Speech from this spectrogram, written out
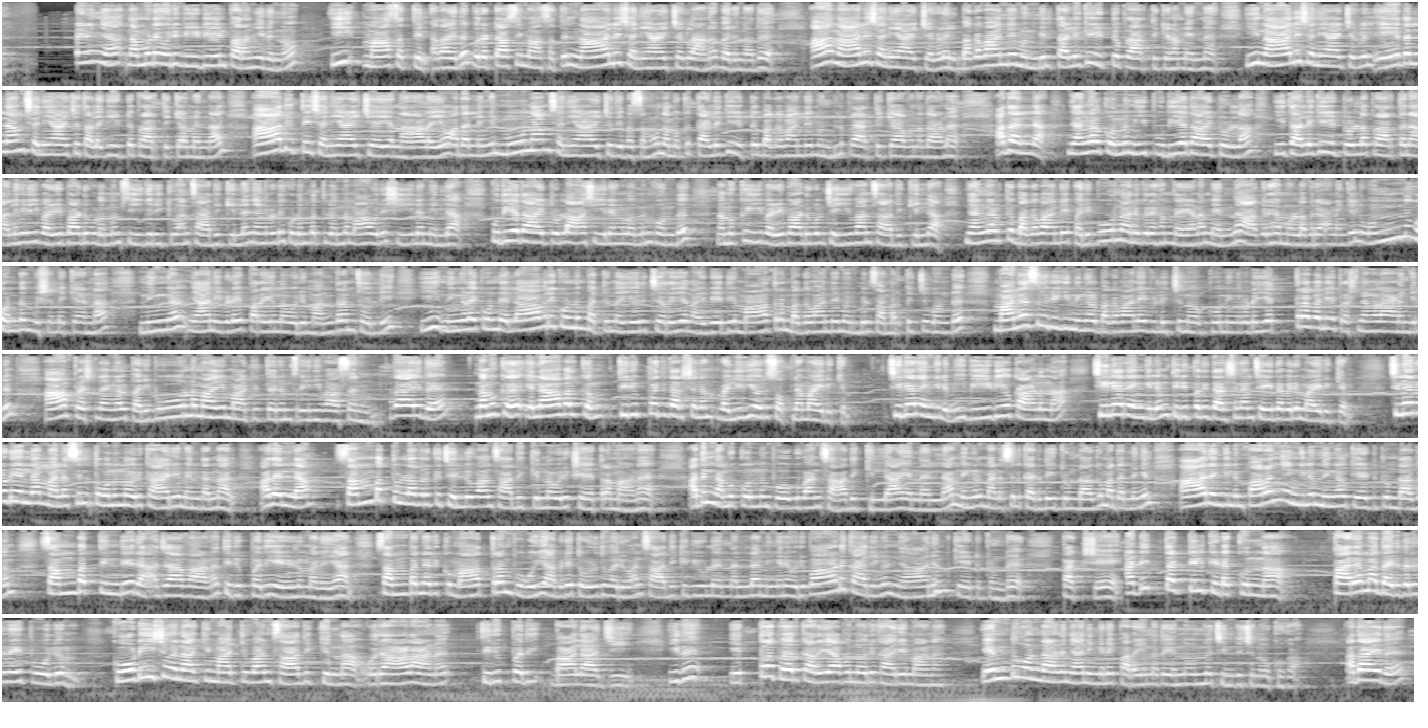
കഴിഞ്ഞ നമ്മുടെ ഒരു വീഡിയോയിൽ പറഞ്ഞിരുന്നു ഈ മാസത്തിൽ അതായത് പുരട്ടാസി മാസത്തിൽ നാല് ശനിയാഴ്ചകളാണ് വരുന്നത്. ആ നാല് ശനിയാഴ്ചകളിൽ ഭഗവാന്റെ മുൻപിൽ തളികയിട്ട് പ്രാർത്ഥിക്കണമെന്ന്. ഈ നാല് ശനിയാഴ്ചകളിൽ ഏതെല്ലാം ശനിയാഴ്ച തളികയിട്ട് പ്രാർത്ഥിക്കാമെന്നാൽ ആദ്യത്തെ ശനിയാഴ്ചയായ നാളെയോ അതല്ലെങ്കിൽ മൂന്നാം ശനിയാഴ്ച ദിവസമോ നമുക്ക് തളികയിട്ട് ഭഗവാന്റെ മുൻപിൽ പ്രാർത്ഥിക്കാവുന്നതാണ്. അതല്ല ഞങ്ങൾക്കൊന്നും ഈ പുതിയതായിട്ടുള്ള ഈ തളികയിട്ടുള്ള പ്രാർത്ഥന അല്ലെങ്കിൽ ഈ വഴിപാടുകളൊന്നും സ്വീകരിക്കുവാൻ സാധിക്കില്ല. ഞങ്ങളുടെ കുടുംബത്തിലൊന്നും ആ ഒരു ശീലമില്ല. പുതിയതായിട്ടുള്ള ആ ശീലങ്ങളൊന്നും കൊണ്ട് നമുക്ക് ഈ വഴിപാടുകൾ ചെയ്യുവാൻ സാധിക്കില്ല. ഞങ്ങൾക്ക് ഭഗവാന്റെ പരിപൂർണ അനുഗ്രഹം വേണമെന്ന് ആഗ്രഹമുള്ളവരാണെങ്കിൽ ഒന്നുകൊണ്ടും വിഷമിക്കേണ്ട. നിങ്ങൾ ഞാൻ ഇവിടെ പറയുന്ന ഒരു മന്ത്രം ചൊല്ലി ഈ നിങ്ങളെ കൊണ്ട് എല്ലാവരെ കൊണ്ടും പറ്റുന്ന ഈ ഒരു ചെറിയ നൈവേദ്യം മാത്രം ഭഗവാന്റെ മുൻപിൽ സമർപ്പിച്ചുകൊണ്ട് മനസ്സുരുകി നിങ്ങൾ ഭഗവാനെ വിളിച്ചു നോക്കൂ. നിങ്ങളുടെ എത്ര വലിയ പ്രശ്നങ്ങളാണെങ്കിലും ആ പ്രശ്നങ്ങൾ പരിപൂർണമായും മാറ്റിത്തരും ശ്രീനിവാസൻ. അതായത് നമുക്ക് എല്ലാവർക്കും തിരുപ്പതി ദർശനം വലിയൊരു സ്വപ്നമായിരിക്കും. ചിലരെങ്കിലും ഈ വീഡിയോ കാണുന്ന ചിലരെങ്കിലും തിരുപ്പതി ദർശനം ചെയ്തവരുമായിരിക്കും. ചിലരുടെ എല്ലാം മനസ്സിൽ തോന്നുന്ന ഒരു കാര്യം എന്തെന്നാൽ അതെല്ലാം സമ്പത്തുള്ളവർക്ക് ചെല്ലുവാൻ സാധിക്കുന്ന ഒരു ക്ഷേത്രമാണ്. അതിൽ നമുക്കൊന്നും പോകുവാൻ സാധിക്കില്ല എന്നെല്ലാം നിങ്ങൾ മനസ്സിൽ കരുതിയിട്ടുണ്ടാകും. അതല്ലെങ്കിൽ ആരെങ്കിലും പറഞ്ഞെങ്കിലും നിങ്ങൾ കേട്ടിട്ടുണ്ടാകും. സമ്പത്തിന്റെ രാജാവാണ് തിരുപ്പതി ഏഴുമലയാൻ. സമ്പന്നർക്ക് മാത്രം പോയി അവിടെ തൊഴുതു വരുവാൻ സാധിക്കുകയുള്ളൂ എന്നെല്ലാം ഇങ്ങനെ ഒരുപാട് കാര്യങ്ങൾ ഞാനും കേട്ടിട്ടുണ്ട്. പക്ഷേ അടിത്തട്ടിൽ കിടക്കുന്ന പരമദരിദ്രനെ പോലും കോടീശ്വരനാക്കി മാറ്റുവാൻ സാധിക്കുന്ന ഒരാളാണ് തിരുപ്പതി ബാലാജി. ഇത് എത്ര പേർക്ക് അറിയാവുന്ന ഒരു കാര്യമാണ്. എന്തുകൊണ്ടാണ് ഞാൻ ഇങ്ങനെ പറയുന്നത് എന്ന് ഒന്ന് ചിന്തിച്ചു നോക്കുക. അതായത്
